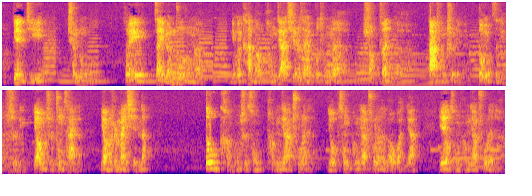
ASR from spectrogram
啊，遍及全中国。所以在原著中呢，你会看到彭家其实在不同的省份的大城市里面都有自己的势力，要么是种菜的，要么是卖琴的，都可能是从彭家出来的。有从彭家出来的老管家，也有从彭家出来的，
